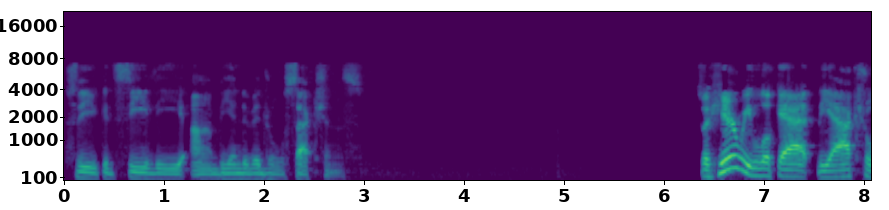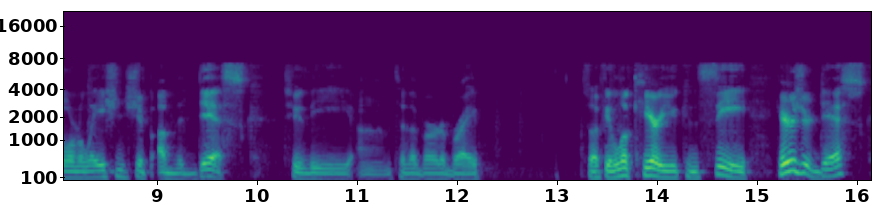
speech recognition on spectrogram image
so you can see the, um, the individual sections. So here we look at the actual relationship of the disc to the, um, to the vertebrae. So if you look here, you can see, here's your disc.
